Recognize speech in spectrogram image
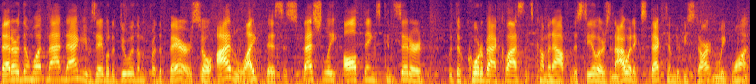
better than what Matt Nagy was able to do with him for the Bears. So I like this, especially all things considered with the quarterback class that's coming out for the Steelers, and I would expect him to be starting Week One.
